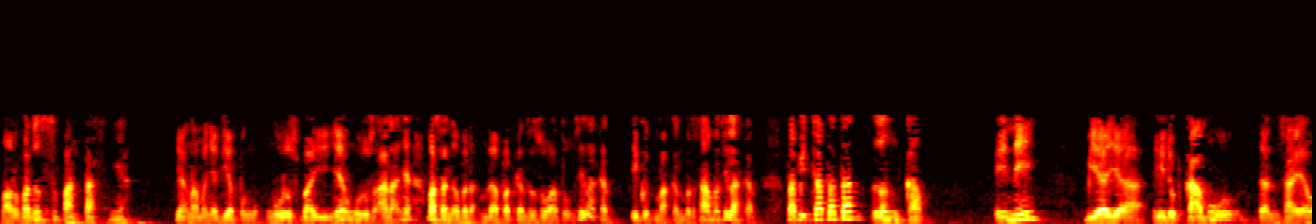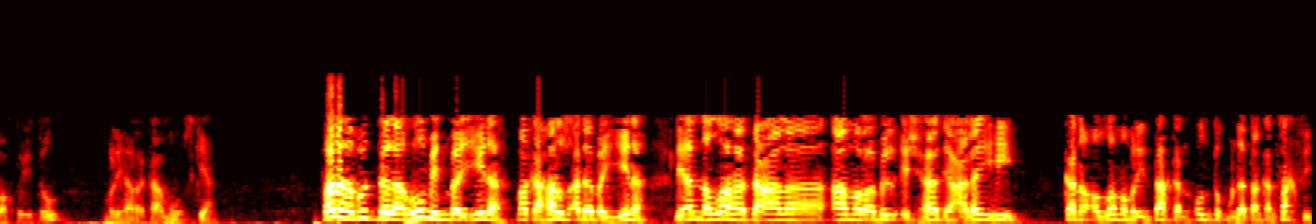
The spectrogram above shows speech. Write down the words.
Ma'rufan itu sepantasnya yang namanya dia pengurus bayinya, ngurus anaknya, masa nggak mendapatkan sesuatu? Silakan, ikut makan bersama, silakan. Tapi catatan lengkap. Ini biaya hidup kamu dan saya waktu itu melihara kamu sekian. Fala budda lahu min bayyinah, maka harus ada bayyinah. Lianna Allah Ta'ala amara bil ishhad alaihi. Karena Allah memerintahkan untuk mendatangkan saksi.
